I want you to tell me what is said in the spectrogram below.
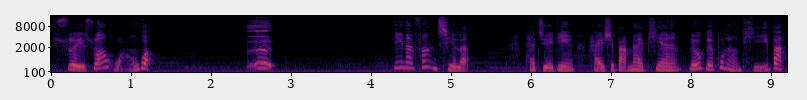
碎酸黄瓜。”呃，蒂娜放弃了。她决定还是把麦片留给布朗提吧。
